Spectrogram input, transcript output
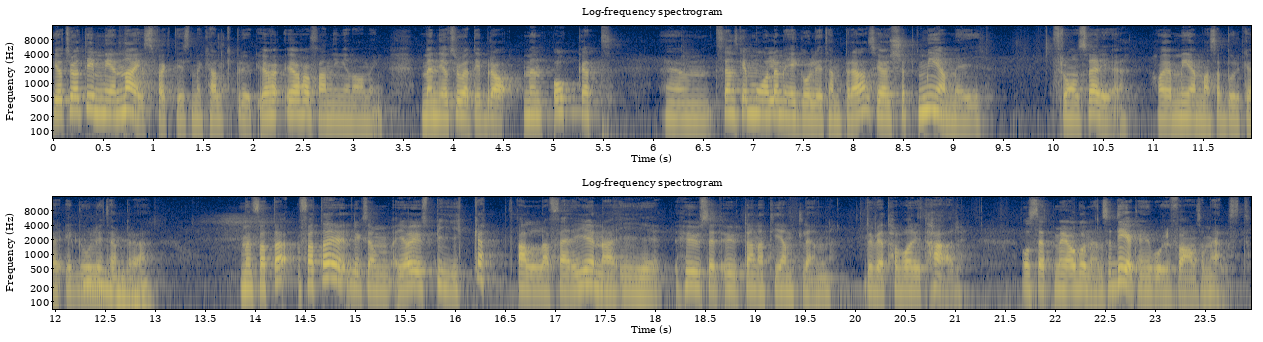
Jag tror att det är mer nice faktiskt med kalkbruk. Jag, jag har fan ingen aning. Men jag tror att det är bra. Men, och att um, sen ska jag måla med äggoljetempera. Så jag har köpt med mig från Sverige. Har jag med en massa burkar äggoljetempera. Mm. Men fatta, fatta liksom, jag har ju spikat alla färgerna i huset utan att egentligen, du vet, ha varit här och sett med ögonen. Så det kan ju gå hur fan som helst.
